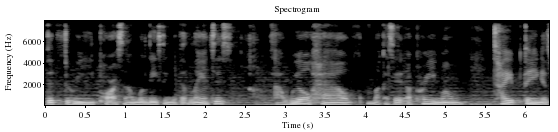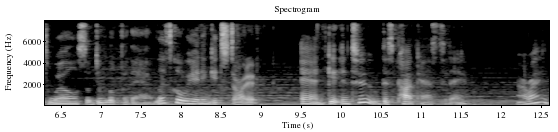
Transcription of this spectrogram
the three parts that I'm releasing with Atlantis I will have, like I said, a premium type thing as well. So do look for that. Let's go ahead and get started and get into this podcast today. All right.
